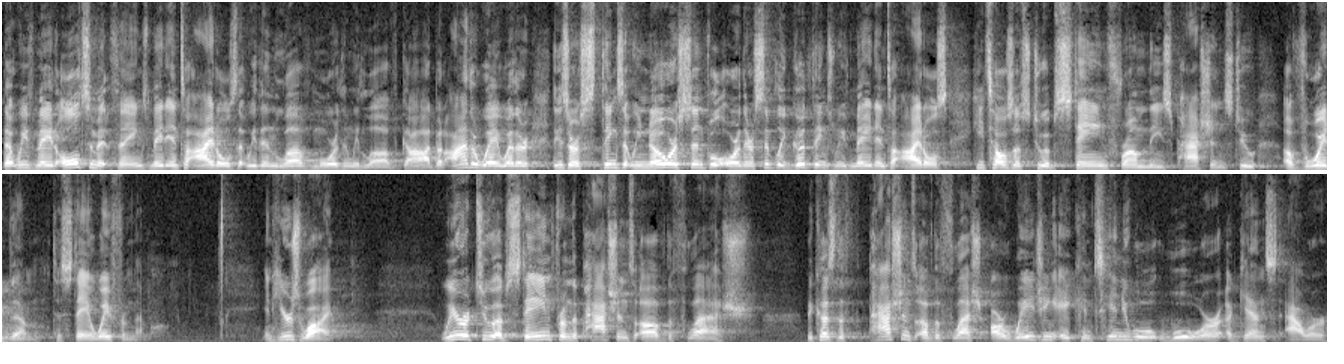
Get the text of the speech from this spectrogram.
that we've made ultimate things, made into idols that we then love more than we love God. But either way, whether these are things that we know are sinful or they're simply good things we've made into idols, he tells us to abstain from these passions, to avoid them, to stay away from them. And here's why we are to abstain from the passions of the flesh because the passions of the flesh are waging a continual war against our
